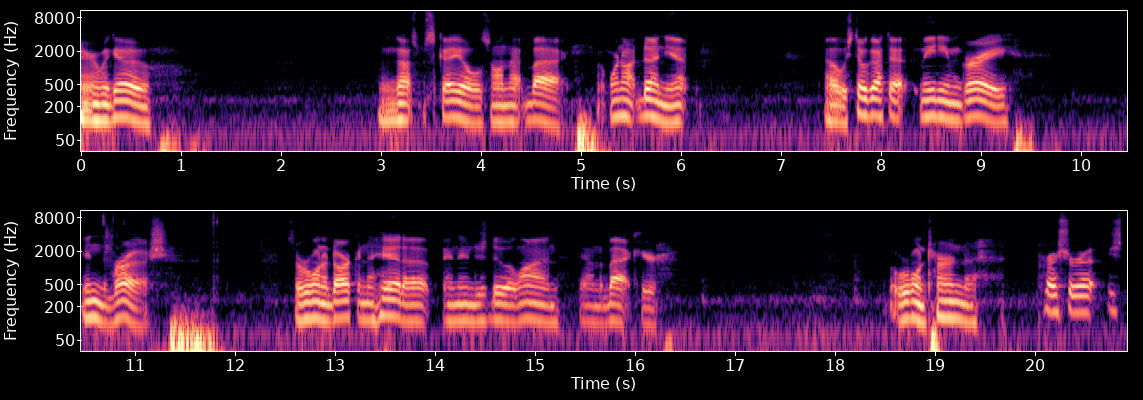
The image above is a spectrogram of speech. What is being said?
There we go. We've got some scales on that back, but we're not done yet. Uh, we still got that medium gray in the brush. So we're going to darken the head up and then just do a line down the back here. But we're going to turn the pressure up just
